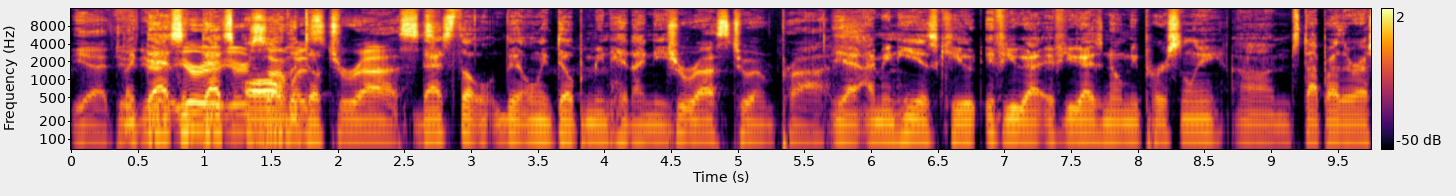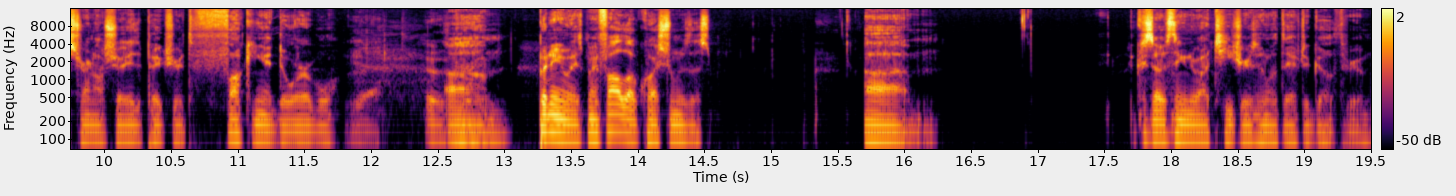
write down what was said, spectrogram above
Yeah, dude. Like, your, that's- your, that's your all the was dressed. That's the the only dopamine hit I need. dressed to impress. Yeah, I mean he is cute. If you guys if you guys know me personally, um, stop by the restaurant. I'll show you the picture. It's fucking adorable. Yeah. It was great. Um, but anyways, my follow up question was this. Um, because I was thinking about teachers and what they have to go through,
